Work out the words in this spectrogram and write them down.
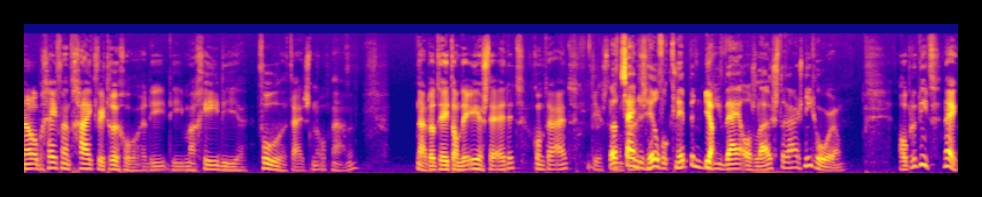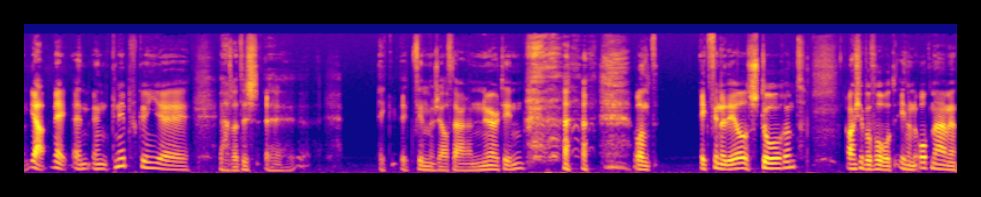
dan op een gegeven moment ga ik het weer terug horen. Die, die magie die je voelde tijdens een opname. Nou, dat heet dan de eerste edit, komt daaruit. Dat zijn dus heel veel knippen Ja. die wij als luisteraars niet horen. Hopelijk niet. Nee, ja, nee. En een knip kun je. Ja, dat is. Ik, ik vind mezelf daar een nerd in. Want ik vind het heel storend. Als je bijvoorbeeld in een opname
